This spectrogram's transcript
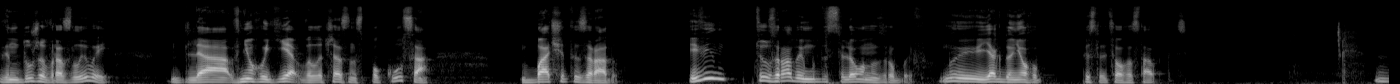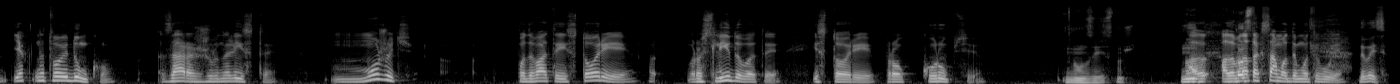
він дуже вразливий. Для... В нього є величезна спокуса бачити зраду. І він цю зраду йому дистильовано зробив. Ну і як до нього після цього ставитись? Як на твою думку, зараз журналісти можуть подавати історії, розслідувати історії про корупцію? Ну, звісно ж. Ну, Але, але просто... вона так само демотивує. Дивись,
